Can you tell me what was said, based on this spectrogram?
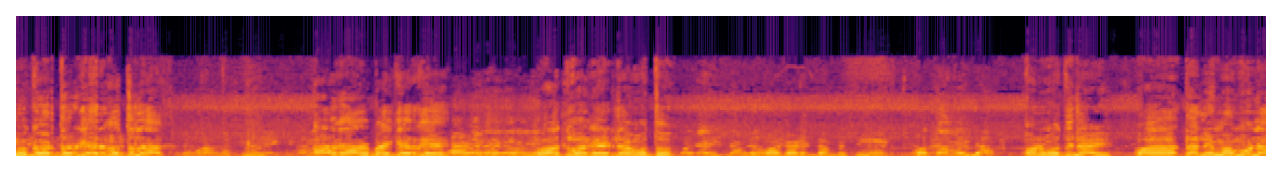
বকর, তোর গাড়ি কত লাখ? আর কার বাইকের কে? ও তোমার গাড়ির দাম কত? অনুমতি নাই। ও তানি মামু না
